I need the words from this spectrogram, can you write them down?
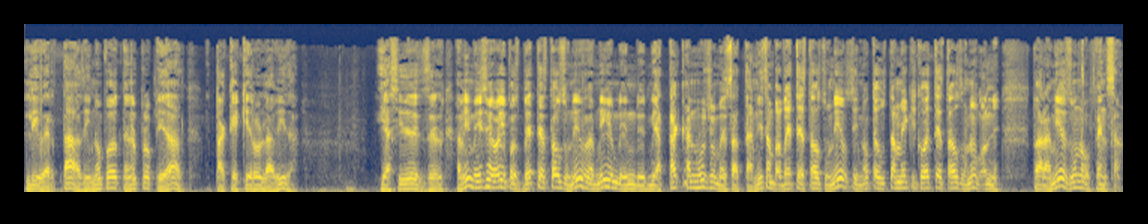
libertad y no puedo tener propiedad, ¿para qué quiero la vida? Y así de, a mí me dicen, oye, pues vete a Estados Unidos, a mí me, atacan mucho, me satanizan, pues vete a Estados Unidos, si no te gusta México, vete a Estados Unidos. Para mí es una ofensa.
